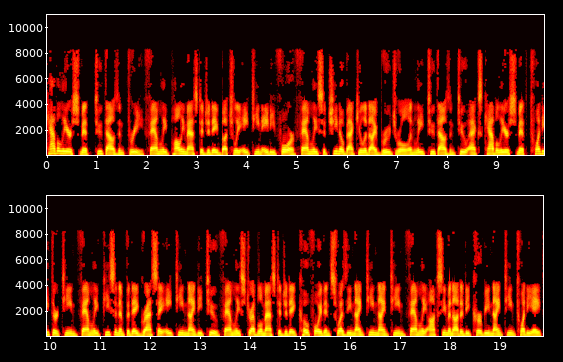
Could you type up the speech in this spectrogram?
Cavalier-Smith 2003 Family Polymastigidae Bütschli 1884 Family Saccinobaculidae Brugerolle and Lee 2002 X Cavalier-Smith 2013 Family Piscinymphidae Grasset 1892 Family Streblomastigidae Kofoid and Swezy 1919 Family Oxymonadidae Kirby 1928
